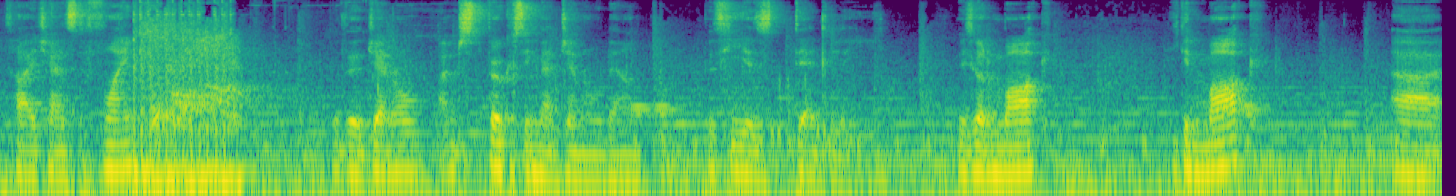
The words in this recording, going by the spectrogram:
it's high chance to flank with the general. I'm just focusing that general down because he is deadly. He's got a mark. He can mark uh,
